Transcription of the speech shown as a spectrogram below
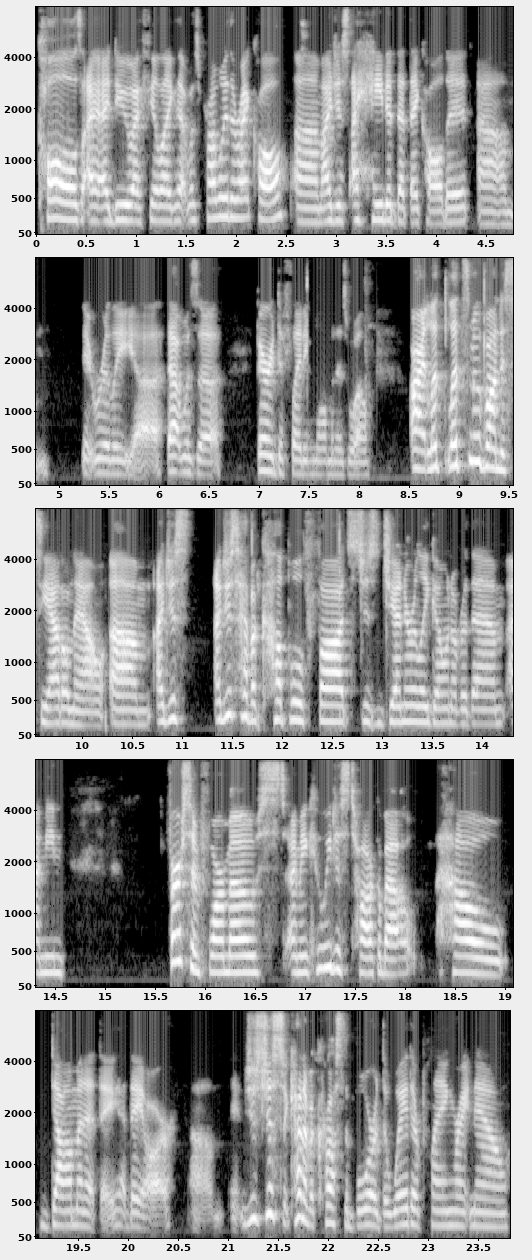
calls, I, I, do. I feel like that was probably the right call. Um, I just I hated that they called it. Um, it really uh, that was a very deflating moment as well. All right, let, let's move on to Seattle now. Um, I just I just have a couple thoughts, just generally going over them. I mean, first and foremost, I mean, can we just talk about how dominant they they are? Um, just just kind of across the board, the way they're playing right now.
